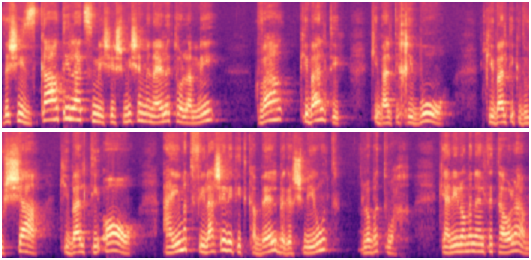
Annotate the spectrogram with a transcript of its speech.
זה שהזכרתי לעצמי שיש מי שמנהל את עולמי, כבר קיבלתי. קיבלתי חיבור, קיבלתי קדושה, קיבלתי אור. האם התפילה שלי תתקבל בגשמיות? לא בטוח, כי אני לא מנהלת את העולם.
